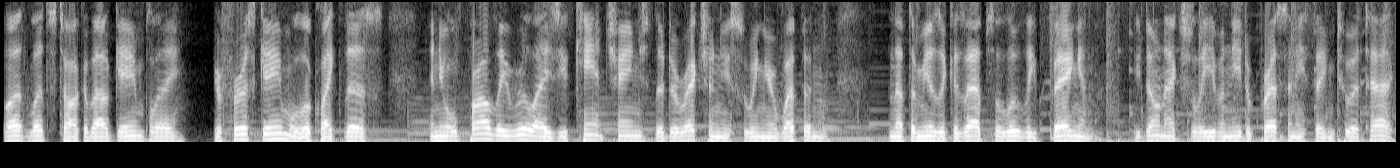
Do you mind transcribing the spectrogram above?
But let's talk about gameplay. Your first game will look like this, and you will probably realize you can't change the direction you swing your weapon, and that the music is absolutely banging. You don't actually even need to press anything to attack.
